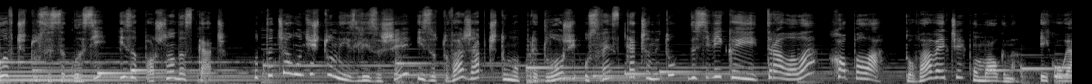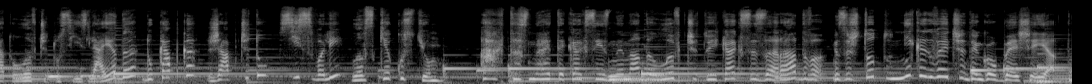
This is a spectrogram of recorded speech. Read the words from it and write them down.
Лъвчето се съгласи и започна да скача. Отначало нищо не излизаше и затова жабчето му предложи, освен скачането, да си вика и тралала, хопала. Това вече помогна. И когато лъвчето си изля яда до капка, жабчето си свали лъвския костюм. Ах, да знаете как се изненада лъвчето и как се зарадва, защото никак вече не го беше яд.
